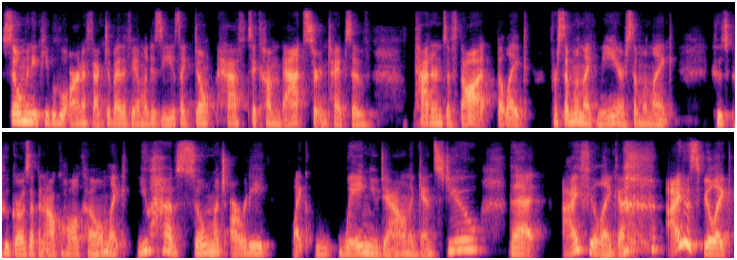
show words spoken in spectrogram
so many people who aren't affected by the family disease like don't have to combat certain types of patterns of thought but like for someone like me or someone like who's who grows up in alcoholic home like you have so much already like weighing you down against you that I feel like a, I just feel like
